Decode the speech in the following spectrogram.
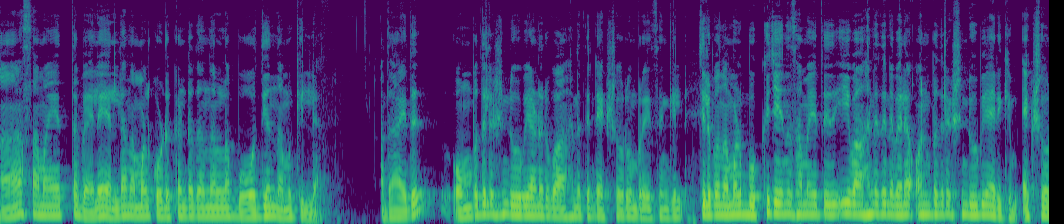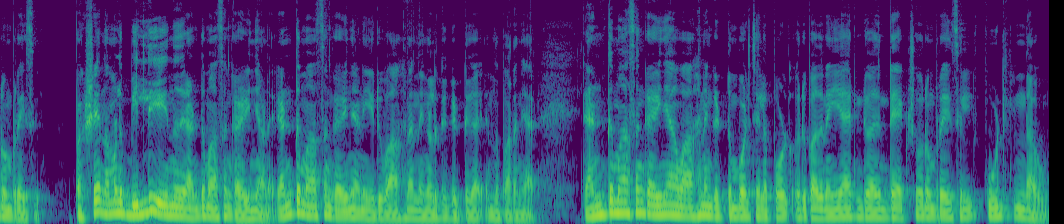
ആ സമയത്തെ വിലയല്ല നമ്മൾ കൊടുക്കേണ്ടതെന്നുള്ള ബോധ്യം നമുക്കില്ല. അതായത് ഒമ്പത് ലക്ഷം രൂപയാണ് ഒരു വാഹനത്തിന്റെ എക്സ്ഷോറൂം പ്രൈസ് എങ്കിൽ ചിലപ്പോൾ നമ്മൾ ബുക്ക് ചെയ്യുന്ന സമയത്ത് ഈ വാഹനത്തിന്റെ വില ഒൻപത് ലക്ഷം രൂപയായിരിക്കും എക്സ്ഷോറൂം പ്രൈസ് പക്ഷേ നമ്മൾ ബില്ല് ചെയ്യുന്നത് രണ്ട് മാസം കഴിഞ്ഞാണ്. രണ്ട് മാസം കഴിഞ്ഞാണ് ഈ ഒരു വാഹനം നിങ്ങൾക്ക് കിട്ടുക എന്ന് പറഞ്ഞാൽ. രണ്ട് മാസം കഴിഞ്ഞ് ആ വാഹനം കിട്ടുമ്പോൾ ചിലപ്പോൾ ഒരു പതിനയ്യായിരം രൂപ അതിന്റെ എക്സ്ഷോറൂം പ്രൈസിൽ കൂടിയിട്ടുണ്ടാവും.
